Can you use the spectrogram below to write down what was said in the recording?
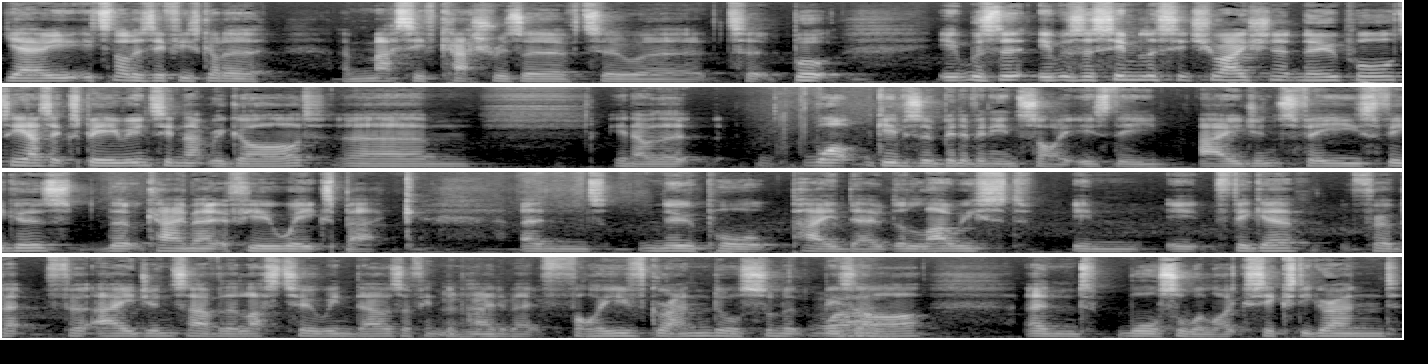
yeah, it's not as if he's got a, a massive cash reserve to uh, to but it was a, it was a similar situation at Newport. He has experience in that regard. Um, you know that what gives a bit of an insight is the agents' fees figures that came out a few weeks back, and Newport paid out the lowest in, figure for about, for agents over the last two windows. I think mm-hmm. they paid about five grand or something wow. bizarre, and Walsall were like sixty grand.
